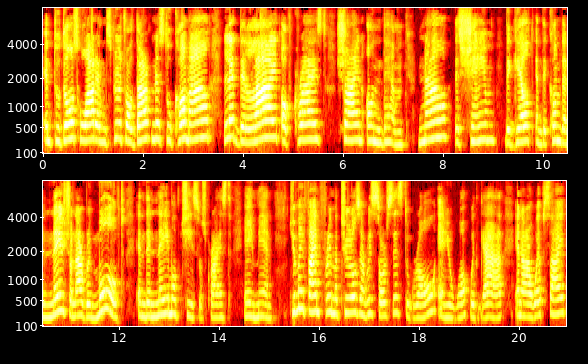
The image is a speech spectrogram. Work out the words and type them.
and to those who are in spiritual darkness to come out. Let the light of Christ shine on them. Now the shame, the guilt, and the condemnation are removed in the name of Jesus Christ. Amen. You may find free materials and resources to grow in your walk with God in our website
